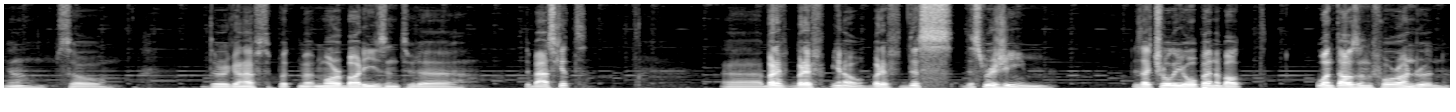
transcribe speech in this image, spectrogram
you know. So they're gonna have to put more bodies into the the basket. Uh, but if but if you know but if this this regime is actually open about 1,400,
